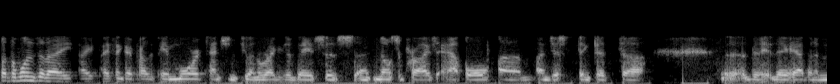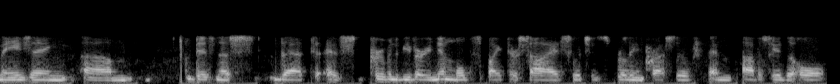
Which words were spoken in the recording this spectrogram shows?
But the ones that I, I, I think I probably pay more attention to on a regular basis, uh, no surprise, Apple. Um, I just think that uh, they, they have an amazing um, business that has proven to be very nimble despite their size, which is really impressive. And obviously, the whole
